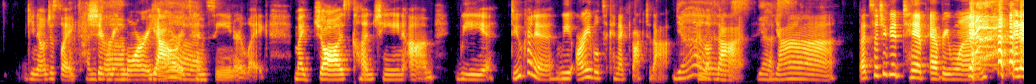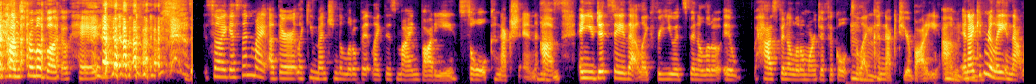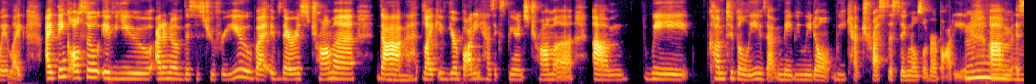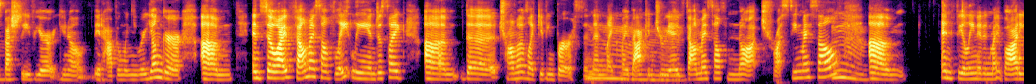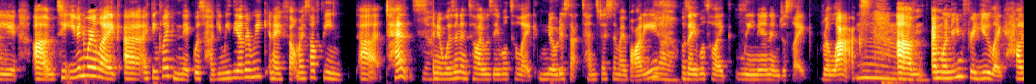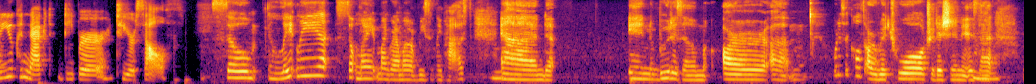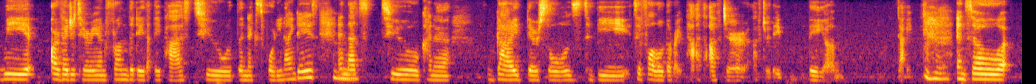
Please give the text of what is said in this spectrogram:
you know, just like shivering up. more, yeah, or tensing, or like my jaw is clenching. Um, we do kind of we are able to connect back to that. Yeah. I love that. Yes. Yeah. That's such a good tip, everyone. and it comes from a book, okay? so I guess then my other like you mentioned a little bit like this mind body soul connection. Um and you did say that like for you it's been a little it has been a little more difficult to like Mhm. connect to your body um Mhm, and i mhm. can relate in that way like i think also if you i don't know if this is true for you but if there is trauma that Mm. like if your body has experienced trauma um we come to believe that maybe we don't we can't trust the signals of our body um, Mm. especially if you're, you know, it happened when you were younger. Um, and so I found myself lately and just like um, the trauma of like giving birth and then like my back injury, I Mm. found myself not trusting myself. Mm. Um, and feeling it in my body um to even where like uh, i think like nick was hugging me the other week and i felt myself being uh tense Yeah. and it wasn't until i was able to like notice that tenseness in my body Yeah. was I able to like lean in and just like relax. Mm. Um, I'm wondering for you, like, how do you connect deeper to yourself? So lately, so my my grandma recently passed, Mm. and in Buddhism, our um, what is it called? Our ritual tradition is that Mhm. we are vegetarian from the day that they pass to the next 49 days Mhm. and that's to kind of guide their souls to be to follow the right path after after they they um die Mhm. and so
